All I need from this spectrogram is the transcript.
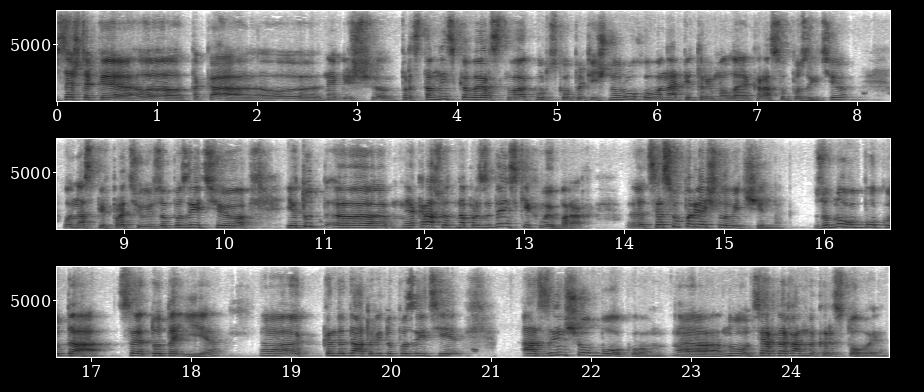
все ж таки е, така найбільш представницька верства курдського політичного руху. Вона підтримала якраз опозицію. Вона співпрацює з опозицією, і тут якраз от на президентських виборах це суперечливий чинник. З одного боку, да, це додає е, кандидату від опозиції, а з іншого боку, е, ну це Ердоган використовує.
